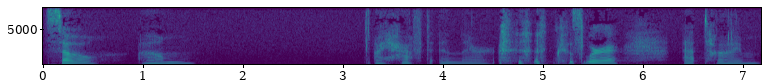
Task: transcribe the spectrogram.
So, um, I have to end there because we're at time.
